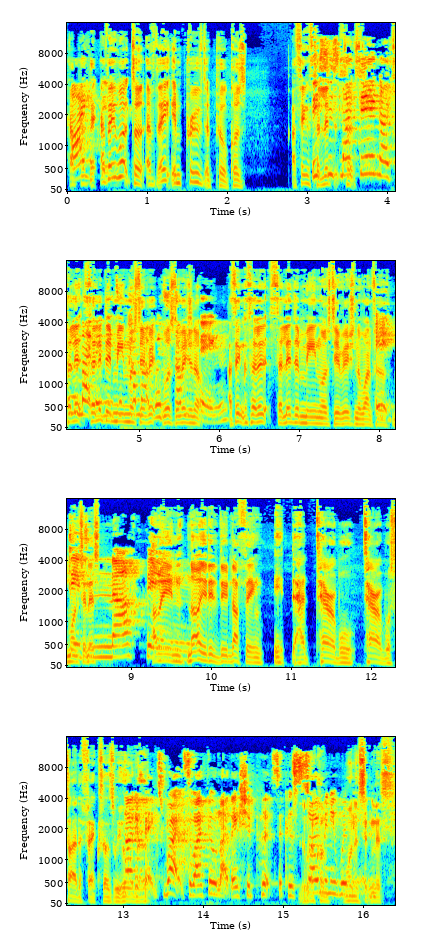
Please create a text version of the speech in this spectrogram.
Have, I have they, have they worked on? Have they improved the pill? Because I think This thalidomide- is my thing. I feel like they need to thalidomide was the, was the original. I think thali- thalidomide was the original one for it morning did sickness. nothing. I mean, not only did it do nothing, it had terrible, terrible side effects, as we all side know. effects, right? So I feel like they should put because so Like many women sickness.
